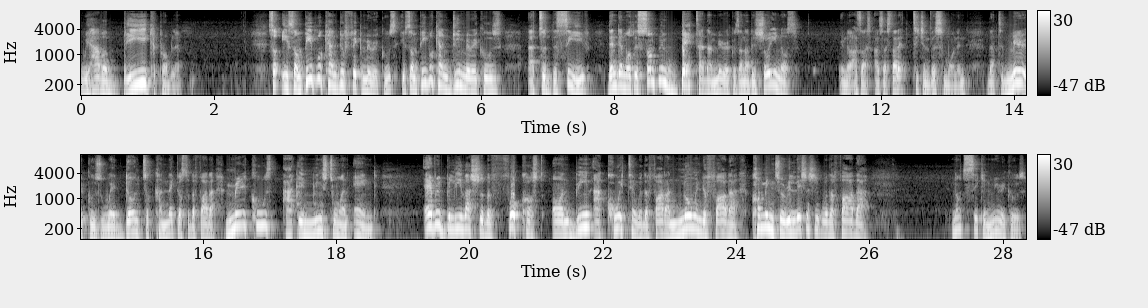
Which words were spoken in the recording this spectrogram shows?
We have a big problem. So, if some people can do fake miracles, if some people can do miracles uh, to deceive, then there must be something better than miracles. And I've been showing us, you know, as I, as I started teaching this morning, that miracles were done to connect us to the Father. Miracles are a means to an end. Every believer should be focused on being acquainted with the Father, knowing the Father, coming into a relationship with the Father, not seeking miracles.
